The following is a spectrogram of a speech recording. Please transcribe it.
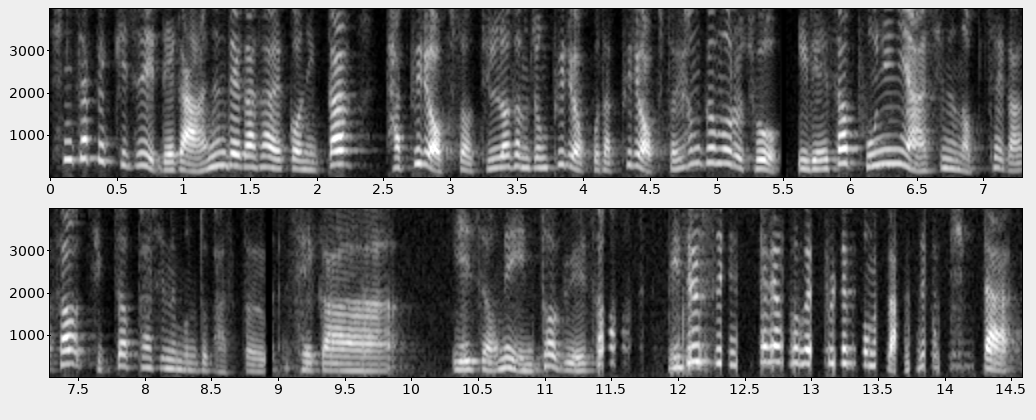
신차 패키지 내가 아는 데 가서 할 거니까 다 필요 없어. 딜러 3종 필요 없고 다 필요 없어. 현금으로 줘. 이래서 본인이 아시는 업체 가서 직접 하시는 분도 봤어요. 제가 예전에 인터뷰에서 믿을 수 있는 차량 구매 플랫폼을 만들고 싶다.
